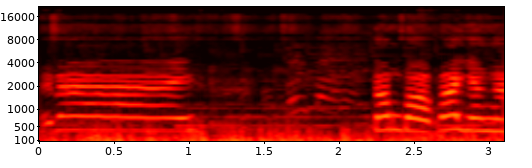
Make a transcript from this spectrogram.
บ๊ายบาย ต้องบอกว่ายังไง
